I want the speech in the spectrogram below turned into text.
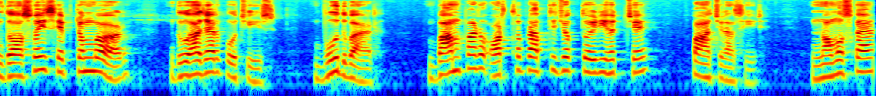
দশই সেপ্টেম্বর দু হাজার পঁচিশ, বুধবার। বাম্পার অর্থপ্রাপ্তিযোগ তৈরি হচ্ছে পাঁচ রাশির। নমস্কার,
